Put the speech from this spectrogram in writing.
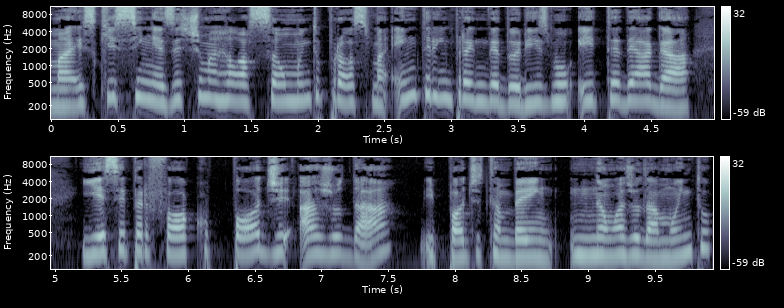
mas que sim, existe uma relação muito próxima entre empreendedorismo e TDAH. E esse hiperfoco pode ajudar e pode também não ajudar muito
